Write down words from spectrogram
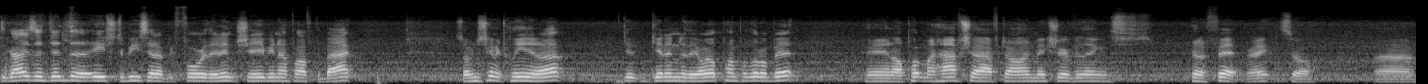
the guys that did the H2B setup before they didn't shave enough off the back, so I'm just gonna clean it up get, get into the oil pump a little bit and I'll put my half shaft on, make sure everything's gonna fit, right? So uh,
